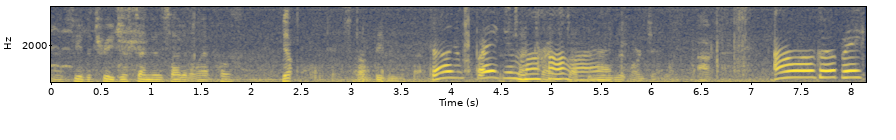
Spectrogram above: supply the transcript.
And see the tree just on the other side of the lamppost? Yep. Okay, stop even with that. Dog This breaking my try and stop a heart. little bit more gently. Ah. Okay. I will go break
